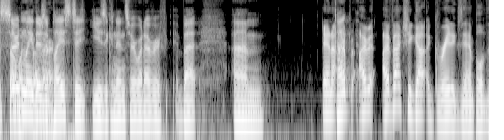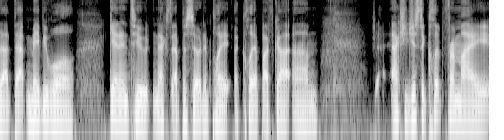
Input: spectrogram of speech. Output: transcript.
certainly there's a place to use a condenser or whatever, if, but um, And I- I've, I've I've actually got a great example of that that maybe we'll get into next episode and play a clip. I've got um actually just a clip from my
